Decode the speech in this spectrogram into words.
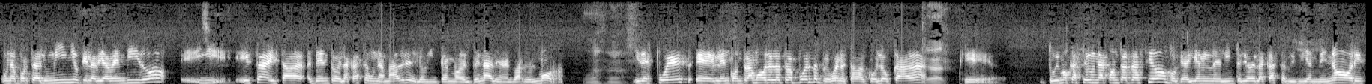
una puerta de aluminio que él había vendido eh, y esa estaba dentro de la casa de una madre de los internos del penal en el barrio El Morro. Y después eh, le encontramos ahora la otra puerta, pero bueno, estaba colocada, que tuvimos que hacer una contratación porque ahí en el interior de la casa vivían menores,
